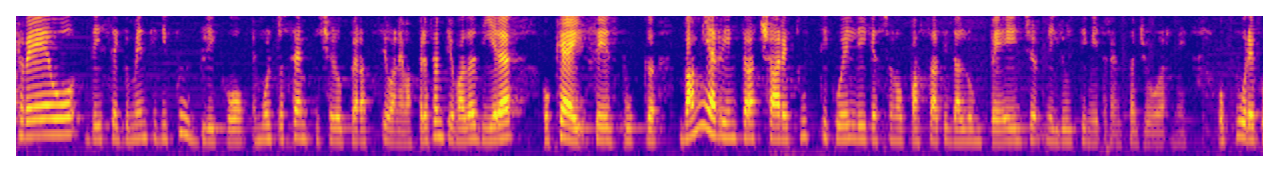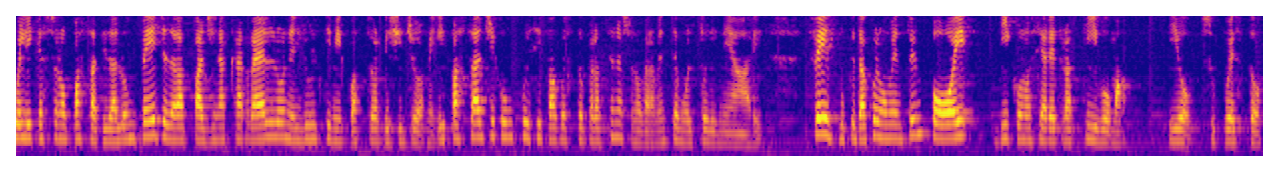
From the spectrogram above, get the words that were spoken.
creo dei segmenti di pubblico, è molto semplice l'operazione, ma per esempio vado a dire, ok Facebook, vammi a rintracciare tutti quelli che sono passati dall'home page negli ultimi 30 giorni, oppure quelli che sono passati dall'home page e dalla pagina carrello negli ultimi 14 giorni. I passaggi con cui si fa questa operazione sono veramente molto lineari. Facebook da quel momento in poi dicono sia retrattivo, ma io su questo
